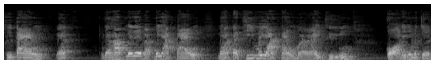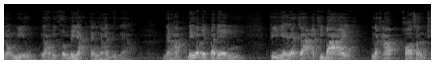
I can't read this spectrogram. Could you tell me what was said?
คือแต่งนะนะครับ ไม่ได้แบบไม่อยากแต่งนะแต่ที่ไม่อยากแต่งหมายถึง ก่อนที่จะมาเจอน้องนิว เราเป็นคนไม่อยากแต่งงานอยู่แล้วนะครับ นี่ก็เป็นประเด็นที่เฮียอยากจะอธิบายนะครับขอสังเก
